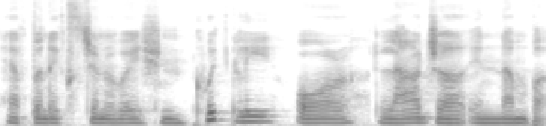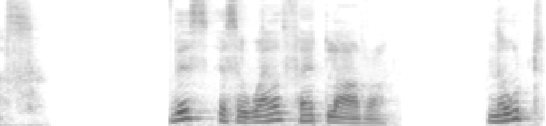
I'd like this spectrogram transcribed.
have the next generation quickly or larger in numbers. This is a well-fed larva. Note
